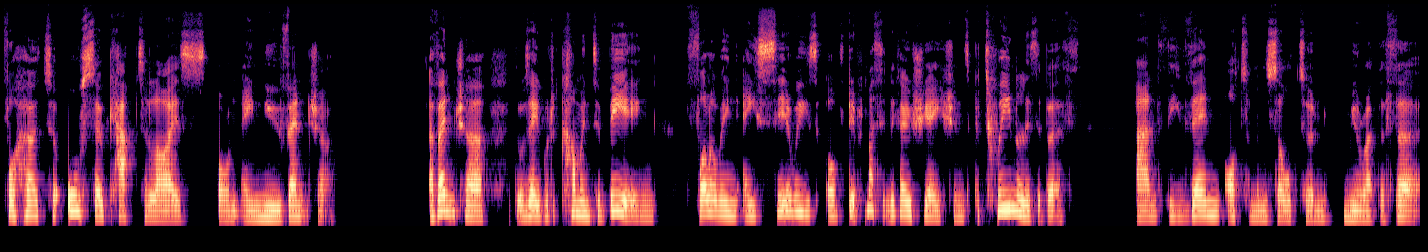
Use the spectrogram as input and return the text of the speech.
for her to also capitalise on a new venture. A venture that was able to come into being following a series of diplomatic negotiations between Elizabeth and the then Ottoman Sultan Murad III.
